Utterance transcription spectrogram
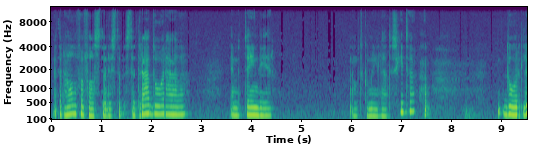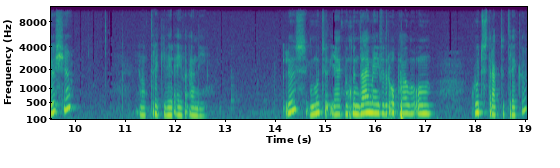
met een halve vaste. Dus de, de draad doorhalen en meteen weer, dan moet ik hem niet laten schieten, door het lusje. En dan trek je weer even aan die lus. Ik moet, ja, ik moet mijn duim even erop houden om goed strak te trekken.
